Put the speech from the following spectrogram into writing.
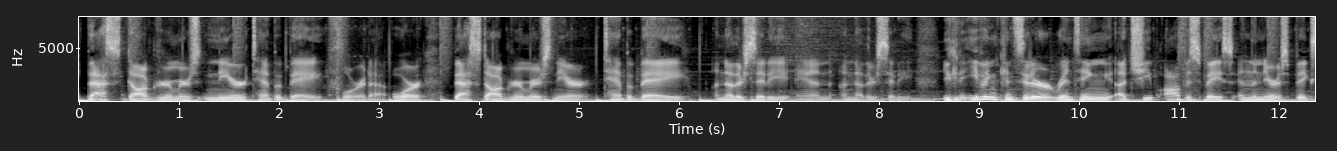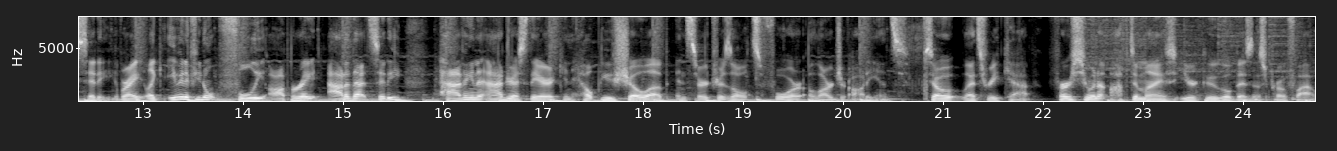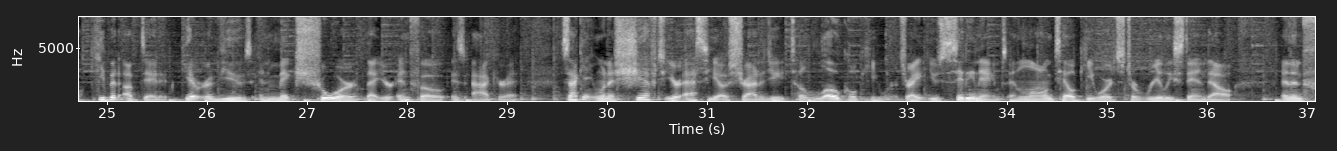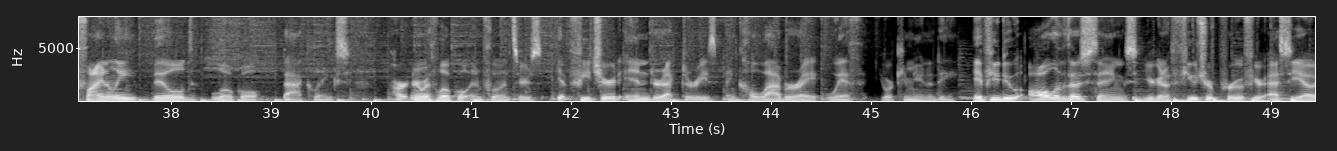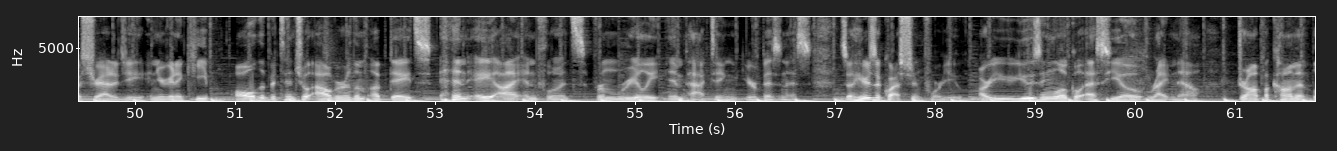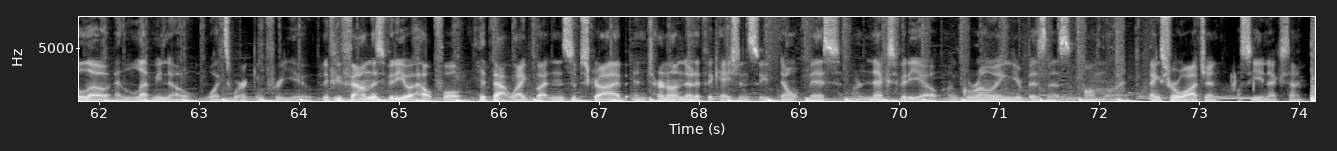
best dog groomers near Tampa Bay, Florida, or best dog groomers near Tampa Bay, another city, and another city. You could even consider renting a cheap office space in the nearest big city, right? Like, even if you don't fully operate out of that city, having an address there can help you show up in search results for a larger audience. So let's recap. First, you want to optimize your Google business profile. Keep it updated, get reviews, and make sure that your info is accurate. Second, you want to shift your SEO strategy to local keywords, right? Use city names and long tail keywords to really stand out. And then finally, build local backlinks. Partner with local influencers, get featured in directories, and collaborate with your community. If you do all of those things, you're going to future proof your SEO strategy and you're going to keep all the potential algorithm updates and AI influence from really impacting your business. So here's a question for you Are you using local SEO right now? drop a comment below and let me know what's working for you. If you found this video helpful, hit that like button, subscribe, and turn on notifications so you don't miss our next video on growing your business online. Thanks for watching. I'll see you next time.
